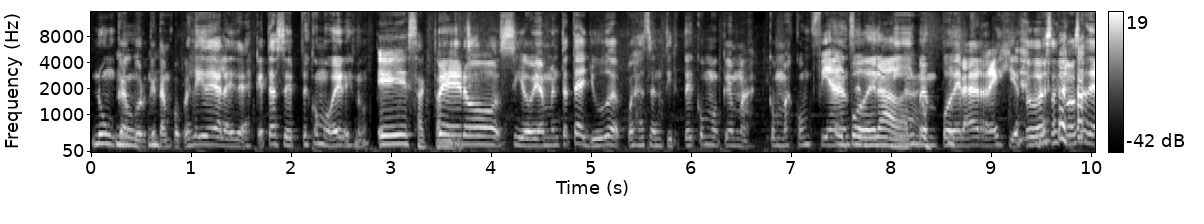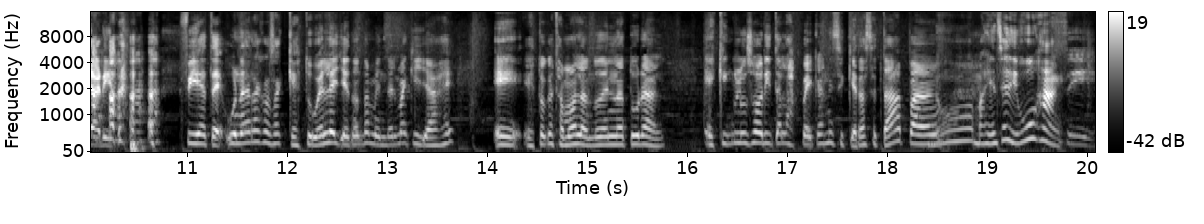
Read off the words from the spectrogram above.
Nunca, Nun- porque tampoco es la idea, la idea es que te aceptes como eres, ¿no? Exactamente. Pero sí, obviamente te ayuda pues a sentirte como que más, con más confianza. Empoderada. En ti empoderada regia, todas esas cosas de ahorita. Fíjate, una de las cosas que estuve leyendo también del maquillaje, eh, esto que estamos hablando del natural, es que incluso ahorita las pecas ni siquiera se tapan. No, más bien se dibujan. Sí,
